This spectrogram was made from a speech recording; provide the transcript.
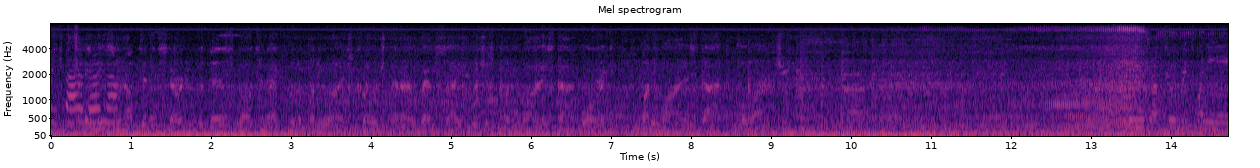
Hey, need some help getting started with this? Well, connect with a MoneyWise coach at our website, which is moneywise.org, moneywise.org. Today October 28,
